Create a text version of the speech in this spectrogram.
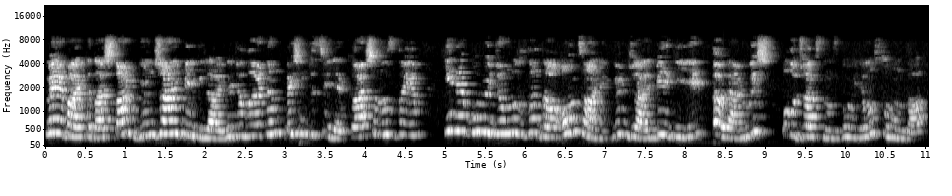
Merhaba arkadaşlar, güncel bilgiler videolarının 5.siyle karşınızdayım. Yine bu videomuzda da 10 tane güncel bilgiyi öğrenmiş olacaksınız bu videonun sonunda.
